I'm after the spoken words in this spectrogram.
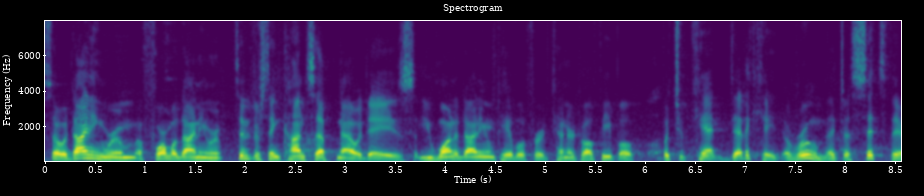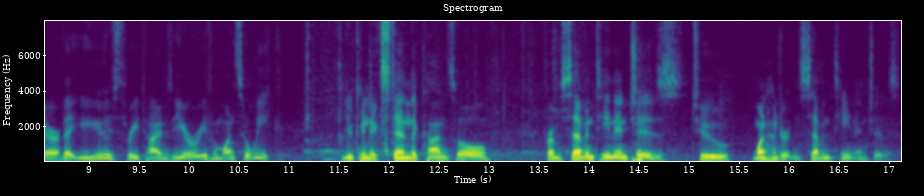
So a dining room, a formal dining room, it's an interesting concept nowadays. You want a dining room table for 10 or 12 people, but you can't dedicate a room that just sits there that you use three times a year or even once a week. You can extend the console from 17 inches to 117 inches.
